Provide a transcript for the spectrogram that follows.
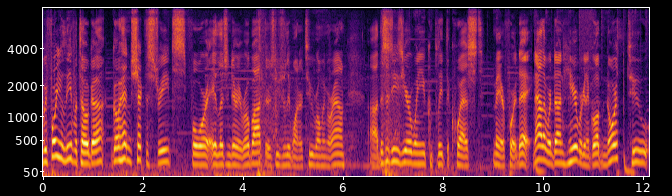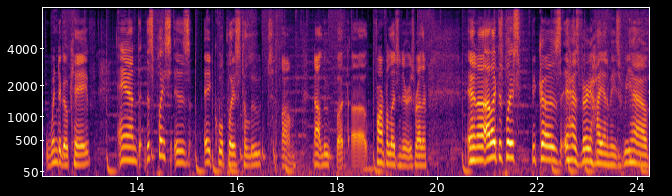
before you leave Watoga, go ahead and check the streets for a legendary robot. There's usually one or two roaming around. Uh, this is easier when you complete the quest Mayor for a day. Now that we're done here, we're going to go up north to Wendigo Cave. And this place is a cool place to loot. Um, not loot, but uh, farm for legendaries rather. And uh, I like this place because it has very high enemies. We have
